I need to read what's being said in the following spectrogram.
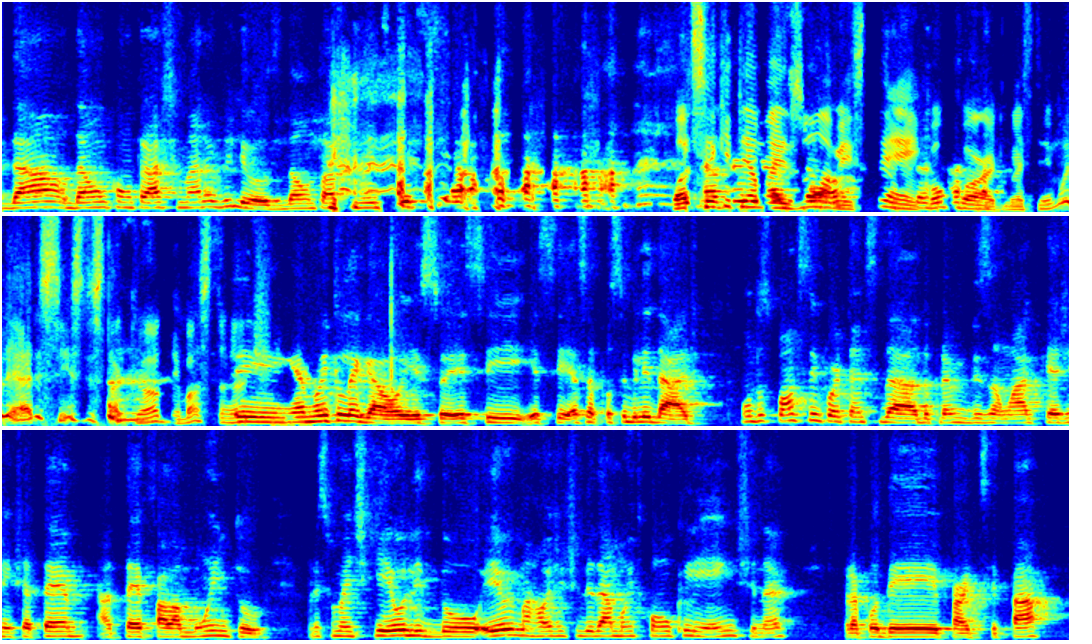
dá, dá um contraste maravilhoso, dá um toque muito especial. Pode ser que tenha mais homens? Tem, concordo, mas tem mulheres sim se destacando, tem bastante. Sim, é muito legal isso, esse, esse, essa possibilidade. Um dos pontos importantes da, do Prêmio Visão Agro, que a gente até, até fala muito, principalmente que eu lido, eu e Marrol, a gente lida muito com o cliente, né, para poder participar,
